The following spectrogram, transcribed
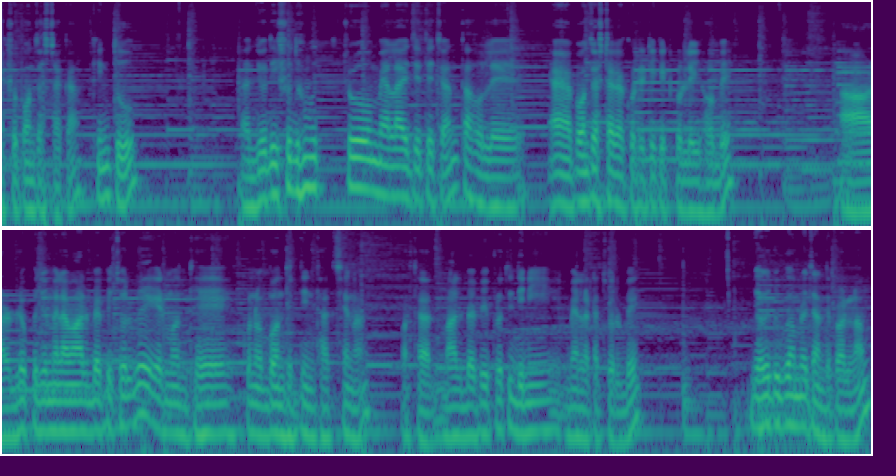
একশো পঞ্চাশ টাকা। কিন্তু যদি শুধুমাত্র মেলায় যেতে চান তাহলে পঞ্চাশ টাকা করে টিকিট করলেই হবে। আর লোকজ মেলা মাসব্যাপী চলবে, এর মধ্যে কোনো বন্ধের দিন থাকছে না। অর্থাৎ মাসব্যাপী প্রতিদিনই মেলাটা চলবে। যতটুকু আমরা জানতে পারলাম,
